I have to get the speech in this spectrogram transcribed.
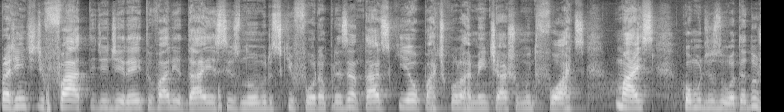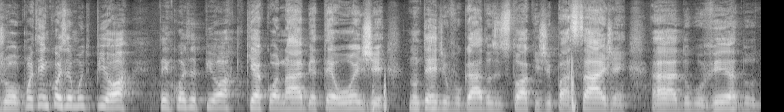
para a gente de fato e de direito validar esses números que foram apresentados, que eu particularmente acho muito fortes, mas como diz o outro é do jogo. Mas tem coisa muito pior tem coisa pior que a Conab até hoje não ter divulgado os estoques de passagem ah, do governo,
